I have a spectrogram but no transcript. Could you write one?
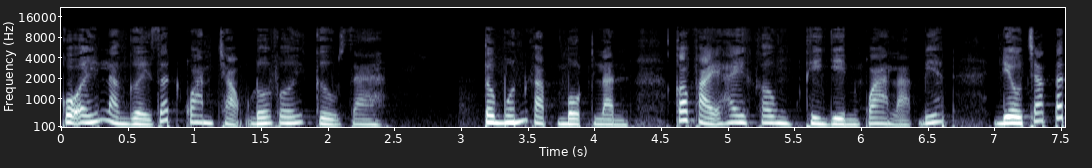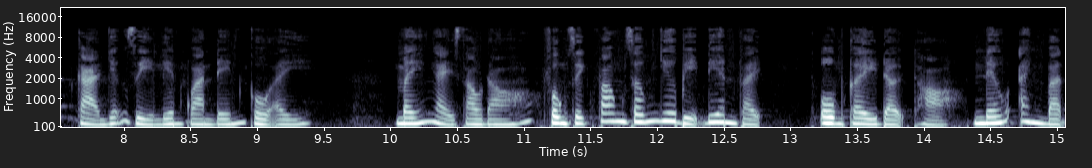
cô ấy là người rất quan trọng đối với cửu gia. Tôi muốn gặp một lần, có phải hay không thì nhìn qua là biết, điều tra tất cả những gì liên quan đến cô ấy. Mấy ngày sau đó, Phùng Dịch Phong giống như bị điên vậy. Ôm cây đợi thỏ, nếu anh bận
